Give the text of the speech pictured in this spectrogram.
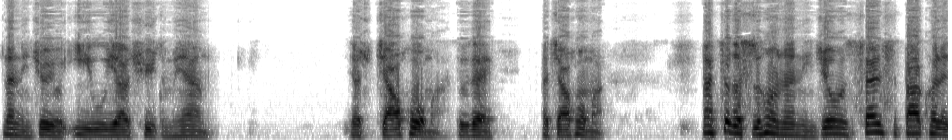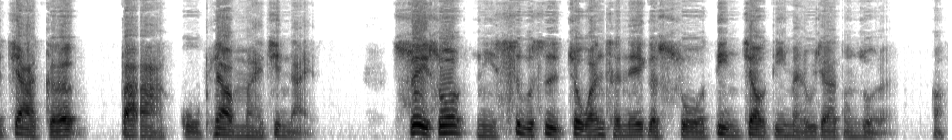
那你就有义务要去怎么样，要去交货嘛，对不对？要交货嘛。那这个时候呢，你就用三十八块的价格把股票买进来，所以说你是不是就完成了一个锁定较低买入价的动作了？好，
